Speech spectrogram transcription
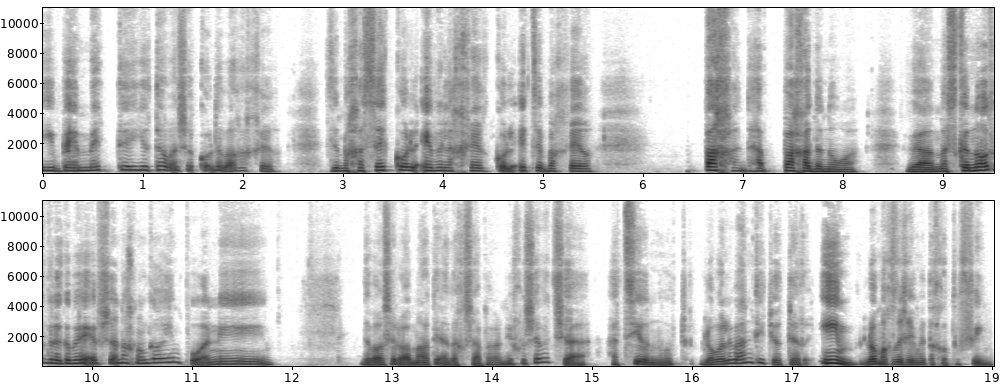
היא באמת יותר מאשר כל דבר אחר. זה מכסה כל אבל אחר, כל עצב אחר. פחד, הפחד הנורא. והמסקנות לגבי איפה שאנחנו גרים פה, אני... דבר שלא אמרתי עד עכשיו, אבל אני חושבת שהציונות לא רלוונטית יותר. אם לא מחזירים את החטופים,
